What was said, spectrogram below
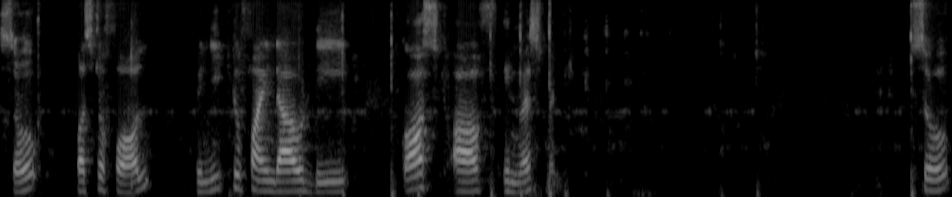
So first of all, we need to find out the cost of investment. So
